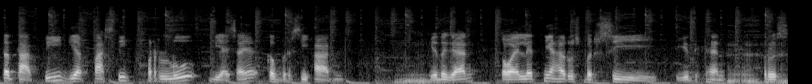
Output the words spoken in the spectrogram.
tetapi dia pasti perlu biasanya kebersihan Hmm. gitu kan toiletnya harus bersih gitu kan. Terus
